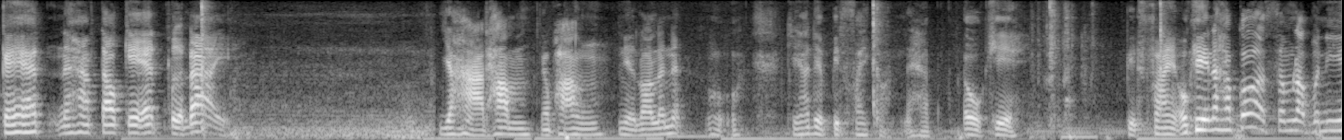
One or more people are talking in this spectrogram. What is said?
แก๊สนะครับ เตาแก๊สเปิดได้ อย่าหาทำเดี๋ยวพัง เนี่ยร้อนแล้วเนี่ยโอเคเดี๋ยวปิดไฟก่อนนะครับ โอเคปิดไฟโอเคนะครับก็สำหรับวันนี้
